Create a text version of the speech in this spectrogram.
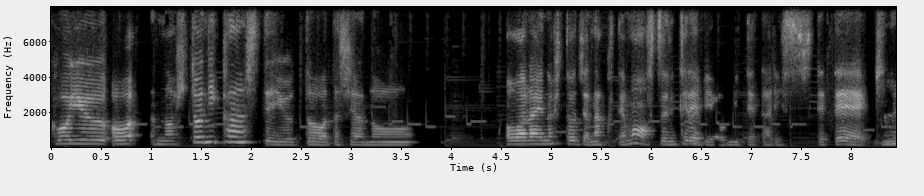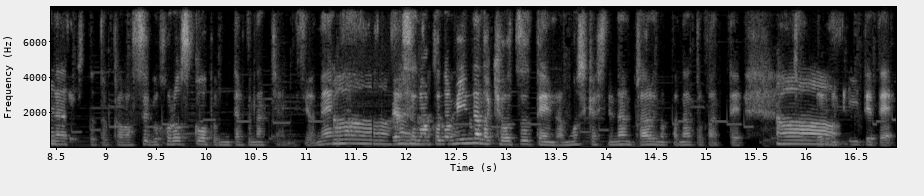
こういうおあの人に関して言うと、私、あの、お笑いの人じゃなくても、普通にテレビを見てたりしてて、気になる人とかはすぐホロスコープ見たくなっちゃうんですよね。ああ、でそのこのみんなの共通点がもしかして何かあるのかなとかってあ聞いてて、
